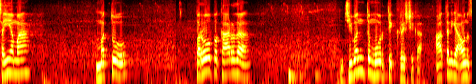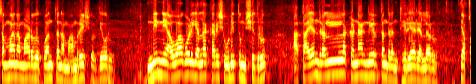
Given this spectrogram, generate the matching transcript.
ಸಂಯಮ ಮತ್ತು ಪರೋಪಕಾರದ ಜೀವಂತ ಮೂರ್ತಿ ಕೃಷಿಕ. ಆತನಿಗೆ ಅವನು ಸಮ್ಮಾನ ಮಾಡಬೇಕು ಅಂತ ನಮ್ಮ ಅಮರೇಶ್ವರ ದೇವರು ನಿನ್ನೆ ಅವ್ವಾಗಳಿಗೆಲ್ಲ ಕರೆಸಿ ಉಡಿ ತುಂಬಿಸಿದ್ರು. ಆ ತಾಯಂದ್ರೆಲ್ಲ ಕಣ್ಣಾಗ ನೀರು ತಂದ್ರಂತ ಹಿರಿಯರು ಎಲ್ಲರೂ. ಯಪ್ಪ,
